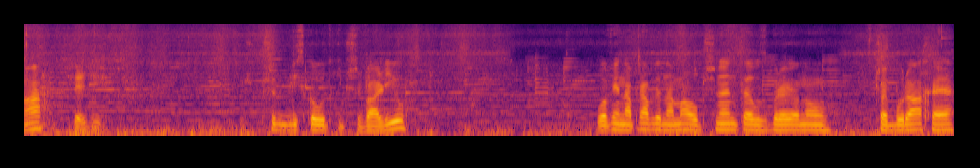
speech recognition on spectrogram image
A, siedzi. Już przy, blisko łódki przywalił. Łowię naprawdę na małą przynętę uzbrojoną w czeburachę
